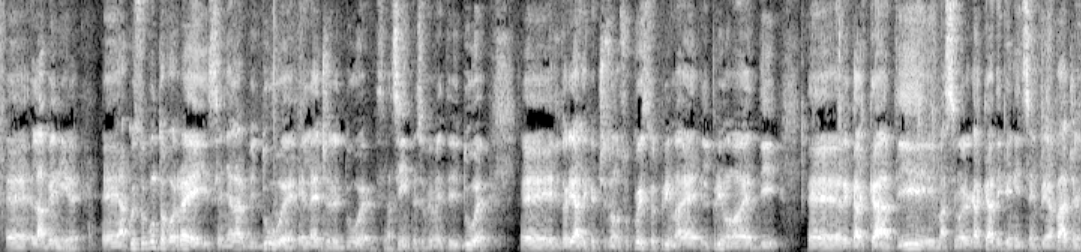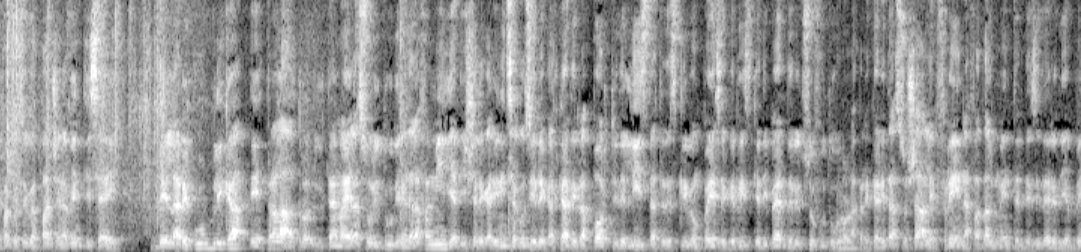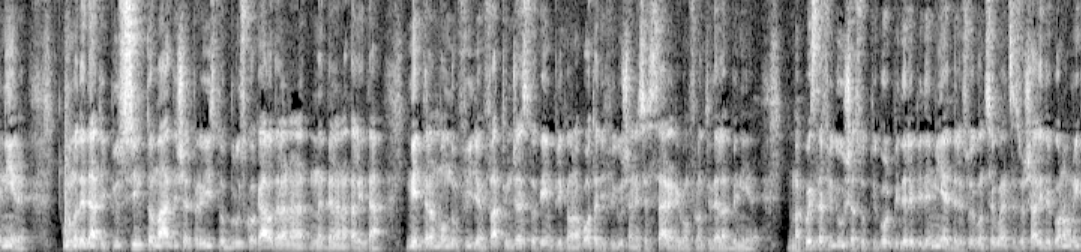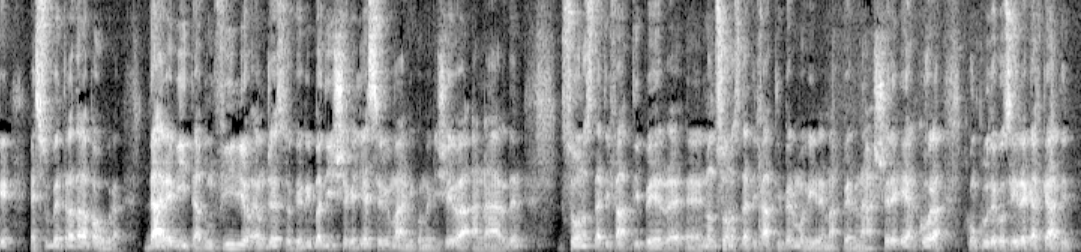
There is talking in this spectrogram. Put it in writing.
eh, l'avvenire. Eh, a questo punto vorrei segnalarvi due e leggere due, la sintesi ovviamente di due eh, editoriali che ci sono su questo. Il, è, il primo è di eh, Recalcati, Massimo Recalcati che inizia in prima pagina e poi prosegue a pagina 26 della Repubblica e tra l'altro il tema è la solitudine della famiglia, dice, inizia così Recalcati, i rapporti dell'Istat descrive un paese che rischia di perdere il suo futuro, la precarietà sociale frena fatalmente il desiderio di avvenire, uno dei dati più sintomatici è il previsto brusco calo della, della, natalità. Mettere al mondo un figlio è infatti un gesto che implica una quota di fiducia necessaria nei confronti dell'avvenire, ma questa fiducia sotto i colpi dell'epidemia e delle sue conseguenze sociali ed economiche è subentrata la paura. Dare vita ad un figlio è un gesto che ribadisce che gli esseri umani, come diceva Anna Arden, sono per, eh, non sono stati fatti per morire ma per nascere e ancora conclude così Recalcati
